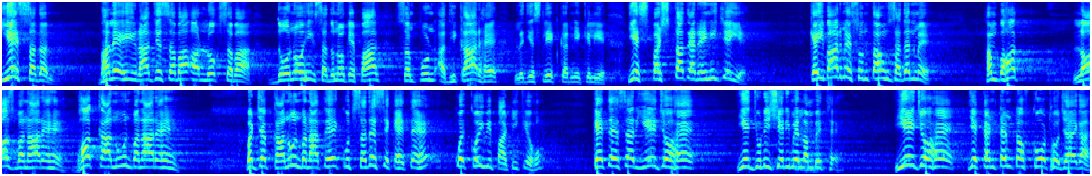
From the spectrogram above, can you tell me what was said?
ये सदन भले ही राज्यसभा और लोकसभा दोनों ही सदनों के पास संपूर्ण अधिकार है लेजिस्लेट करने के लिए। यह स्पष्टता तय रहनी चाहिए। कई बार मैं सुनता हूँ सदन में, हम बहुत लॉज बना रहे हैं, बहुत कानून बना रहे हैं बट जब कानून बनाते हैं, कुछ सदस्य कहते हैं, कोई कोई भी पार्टी के हो, कहते हैं, सर, ये जो है, ये जुडिशियरी में लंबित है, ये जो है, ये कंटेम्प्ट ऑफ़ कोर्ट हो जाएगा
